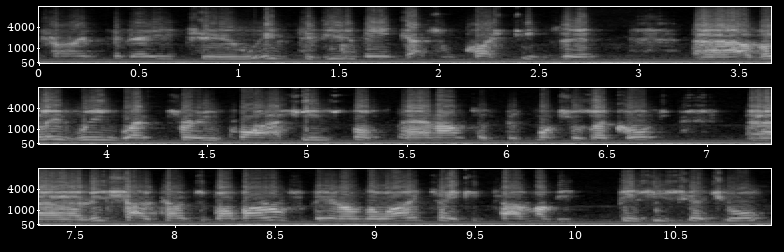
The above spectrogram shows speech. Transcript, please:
Time today to interview me and get some questions in. Uh, I believe we went through quite a few stuff there and answered as much as I could. Uh, big shout out to Bob Arum for being on the line, taking time of his busy schedule.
